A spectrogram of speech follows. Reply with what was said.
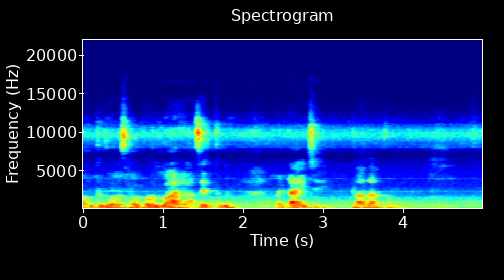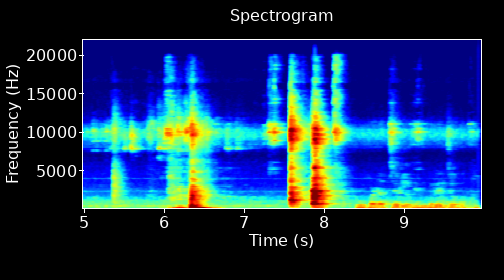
ಮಲ್ತದ್ದು ಒಣಸ್ ಮಲ್ಪೊಡೊಂದು ಭಾರಿ ಆಸೆ ಇತ್ತು ಬಟ್ ಆಯ್ಜಿ ನಾದಂತ ಉಪ್ಪಡ ಹಚ್ಚಿರ್ಲ ತಿಂದ್ರೆ ಜಗತ್ತು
